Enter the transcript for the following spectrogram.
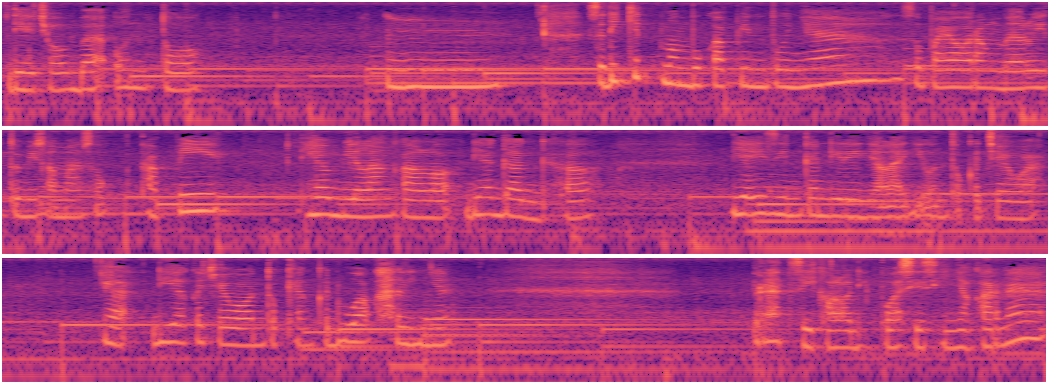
dia coba untuk hmm, sedikit membuka pintunya supaya orang baru itu bisa masuk. Tapi dia bilang kalau dia gagal dia izinkan dirinya lagi untuk kecewa. Ya dia kecewa untuk yang kedua kalinya. Berat sih kalau di posisinya karena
